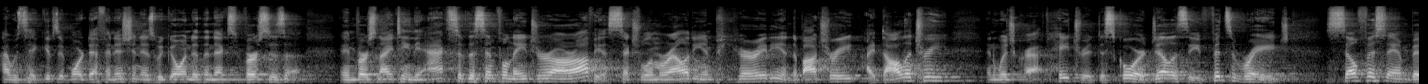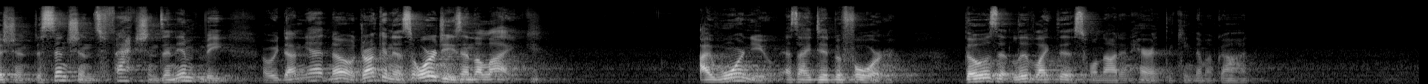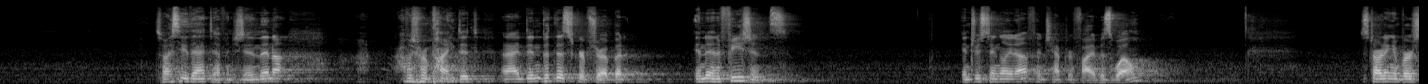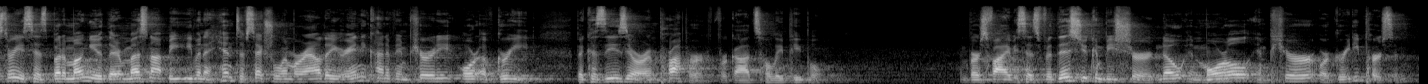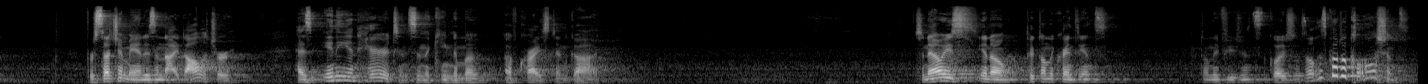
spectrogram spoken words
I would say, gives it more definition as we go into the next verses uh, in verse 19, the acts of the sinful nature are obvious sexual immorality, impurity, and debauchery, idolatry, and witchcraft, hatred, discord, jealousy, fits of rage, selfish ambition, dissensions, factions, and envy. Are we done yet? No. Drunkenness, orgies, and the like. I warn you, as I did before, those that live like this will not inherit the kingdom of God. So I see that definition. And then I, I was reminded, and I didn't put this scripture up, but in, in Ephesians, interestingly enough, in chapter 5 as well, starting in verse 3, he says, But among you there must not be even a hint of sexual immorality or any kind of impurity or of greed, because these are improper for God's holy people. In verse 5, he says, For this you can be sure no immoral, impure, or greedy person, for such a man is an idolater has any inheritance in the kingdom of, of Christ and God. So now he's, you know, picked on the Corinthians, picked on the Ephesians, the Galatians. So let's go to Colossians.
